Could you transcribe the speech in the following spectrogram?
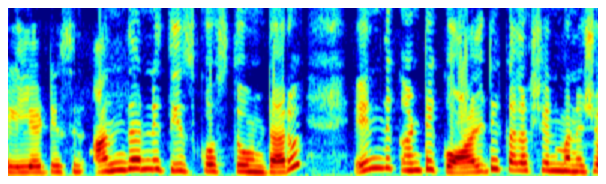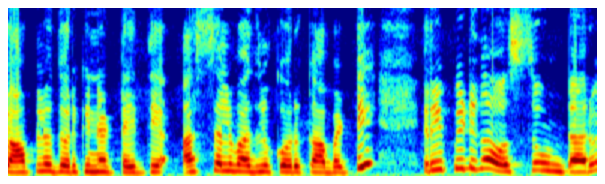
రిలేటివ్స్ని అందరినీ తీసుకొస్తూ ఉంటారు. ఎందుకంటే క్వాలిటీ కలెక్షన్ మన షాప్లో దొరికినట్టయితే అస్సలు వదులుకోరు కాబట్టి రిపీట్గా వస్తూ ఉంటారు.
